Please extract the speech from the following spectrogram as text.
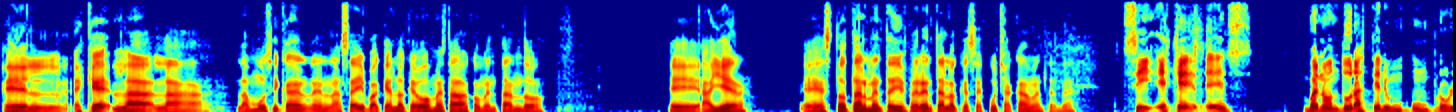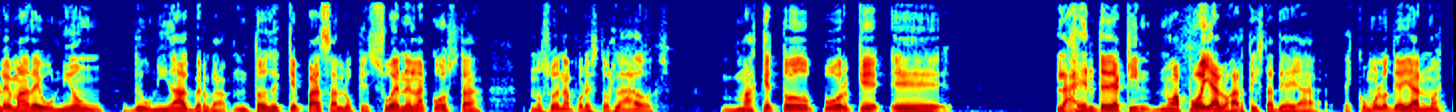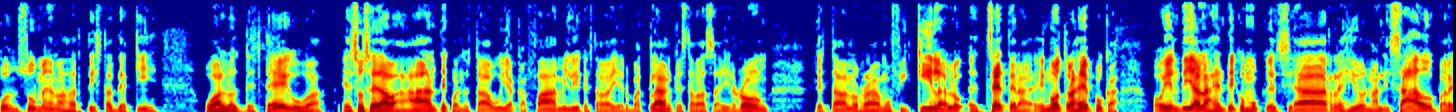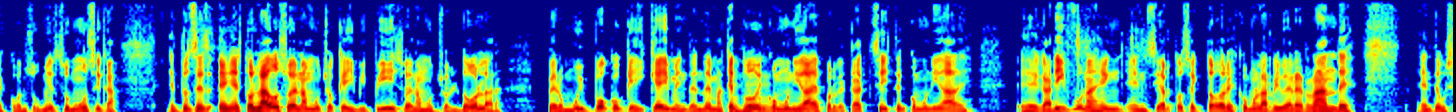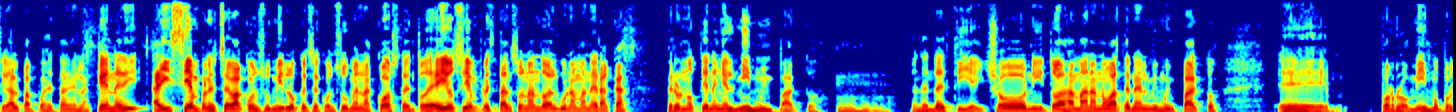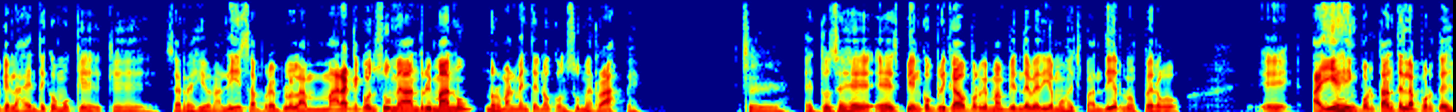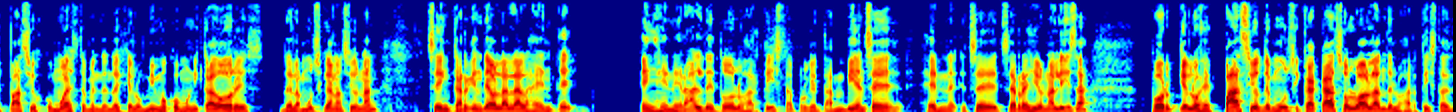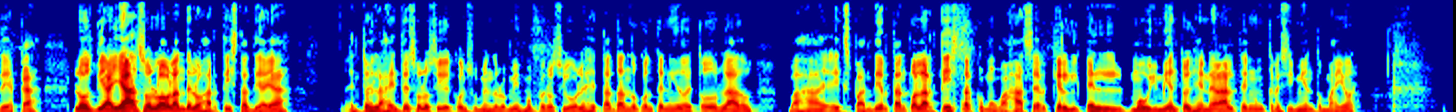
el, es que la, la, la música en, en la ceiba, que es lo que vos me estabas comentando eh, ayer, es totalmente diferente a lo que se escucha acá, ¿me entendés? Sí, es que es, bueno, Honduras tiene un, un problema de unión, de unidad, ¿verdad? Entonces, ¿qué pasa? Lo que suena en la costa no suena por estos lados. Más que todo porque eh, la gente de aquí no apoya a los artistas de allá. Es como los de allá no consumen a los artistas de aquí o a los de Tegua. Eso se daba antes, cuando estaba Buyaca Family, que estaba Yerba Clan, que estaba Zairón, que estaban los Ragamufinquila, lo- etcétera, en otras épocas. Hoy en día la gente como que se ha regionalizado para consumir su música. Entonces, en estos lados suena mucho KBP, suena mucho el dólar, pero muy poco KK, ¿me entendés? Más que todo en comunidades, porque acá existen comunidades eh, garífunas en, en ciertos sectores, como la Rivera Hernández, en Tegucigalpa pues están en la Kennedy. Ahí siempre se va a consumir lo que se consume en la costa. Entonces ellos siempre están sonando de alguna manera acá, pero no tienen el mismo impacto. ¿Me ¿Entendés? T.H. ni toda esa mana no va a tener el mismo impacto eh, por lo mismo, porque la gente como que, que se regionaliza. Por ejemplo, la mara que consume a Andrew y Manu normalmente no consume raspe. Sí. Entonces eh, es, bien complicado porque más bien deberíamos expandirnos, pero eh, ahí es importante el aporte de espacios como este, ¿me entendés? Que los mismos comunicadores de la música nacional se encarguen de hablarle a la gente en general de todos los artistas, porque también se, se regionaliza porque los espacios de música acá solo hablan de los artistas de acá, los de allá solo hablan de los artistas de allá. Entonces la gente solo sigue consumiendo lo mismo, pero si vos les estás dando contenido de todos lados, vas a expandir tanto al artista como vas a hacer que el, movimiento en general tenga un crecimiento mayor.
